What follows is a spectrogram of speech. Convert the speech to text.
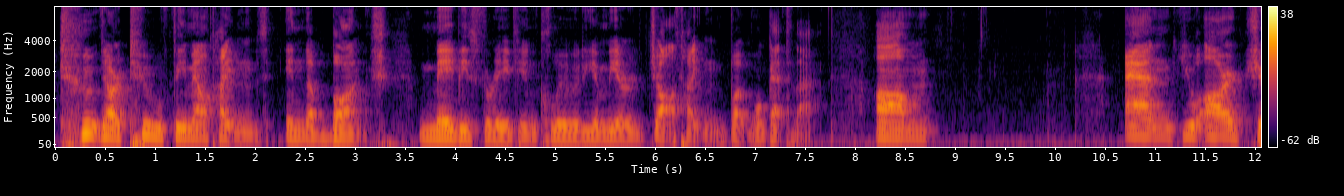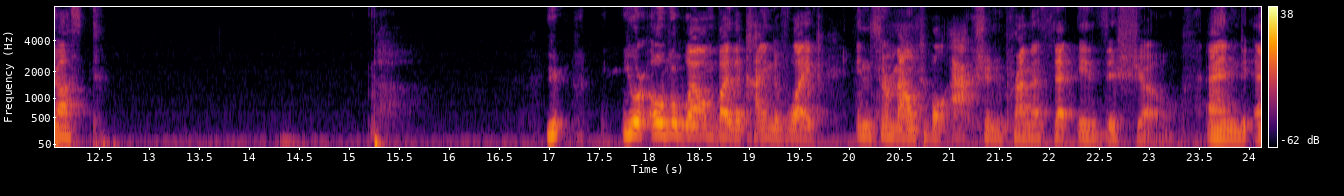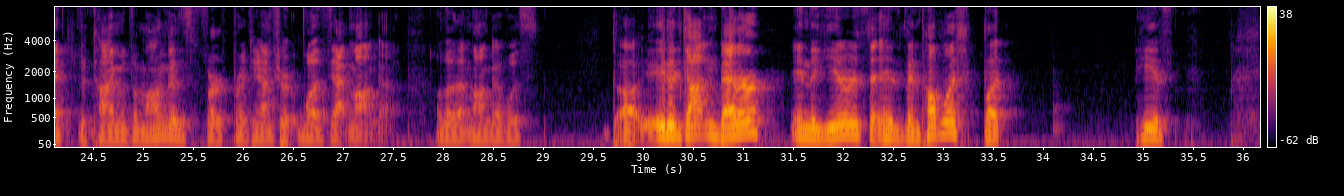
two there are two female titans in the bunch. Maybe three if you include Ymir Jaw Titan but we'll get to that. Um and you are just you you're overwhelmed by the kind of like insurmountable action premise that is this show. And at the time of the manga's first printing, I'm sure it was that manga. Although that manga was, uh, it has gotten better in the years that it has been published, but he is.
